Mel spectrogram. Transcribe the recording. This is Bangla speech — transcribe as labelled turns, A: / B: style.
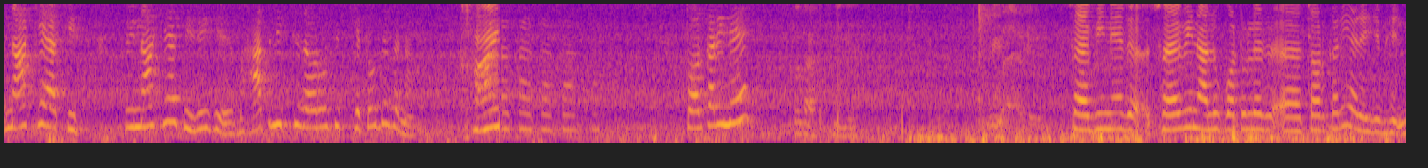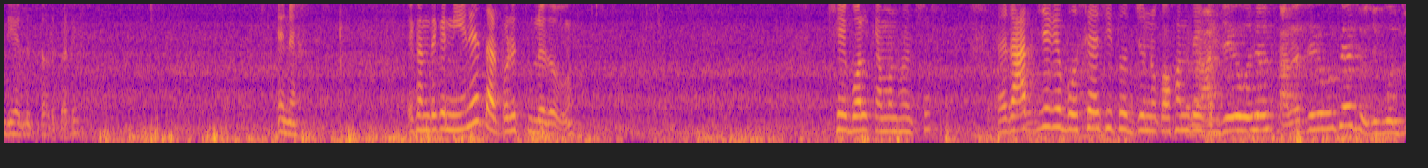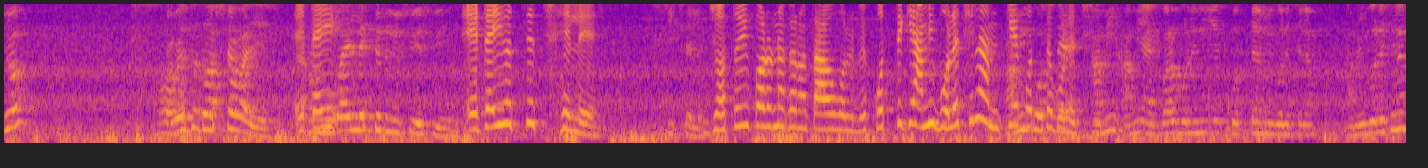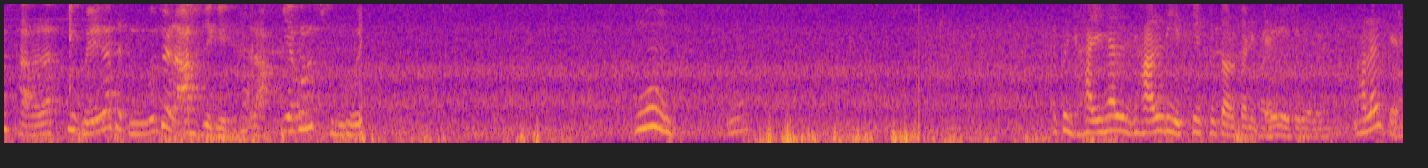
A: তুই না খেয়ে আছিস তুই না খেয়ে আছিস এই যে ভাত নিচ্ছিস আবার বলছিস খেতেও দেবে না।
B: খাই।
A: তরকারি নে। সয়াবিনের সয়াবিন আলু পটলের তরকারি আর এই যে ভেন্ডি আলুর তরকারি। এনে। এখান থেকে নিয়ে নে তারপরে তুলে দেবো। খেয়ে বল কেমন হয়েছে। রাত জেগে বসে আছি তোর জন্য কখন থেকে?
B: সারা জেগে বসে আছো? যে বলছো? সবাই তো দশটা বাজে।
A: এটাই-
B: মোবাইল দেখতে তুমি শুয়ে শুয়ে।
A: এটাই হচ্ছে ছেলে।
B: কি ছেলে?
A: যতই করো না কেন তাও বলবে। করতে কি আমি বলেছিলাম? কে করতে বলেছি?
B: আমি আমি একবারও বলিনি যে করতে আমি বলেছিলাম। আমি বলেছিলাম সারা রাত কি হয়ে গেছে? তুমি বলছো রাত জেগে। রাত কি এখনও শুরু হয়ে
A: একটু ঝাল ঝাল ঝাল দিয়েছি একটু তরকারিতে।
B: ভালো হয়েছে ভালো হয়েছে।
